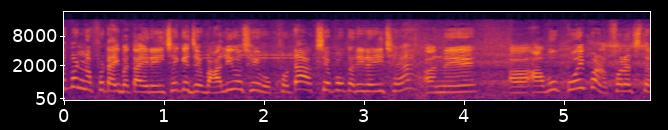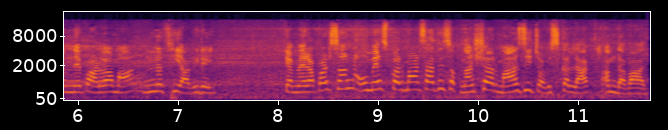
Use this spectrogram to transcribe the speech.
એ પણ નફટાઈ બતાવી રહી છે કે જે વાલીઓ છે એવો ખોટા આક્ષેપો કરી રહી છે અને આવું કોઈ પણ ફરજ તેમને પાડવામાં નથી આવી રહી. કેમેરા પર્સન ઉમેશ પરમાર સાથે સપના શર્મા, ઝી ચોવીસ કલાક, અમદાવાદ.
